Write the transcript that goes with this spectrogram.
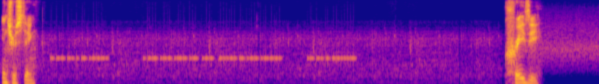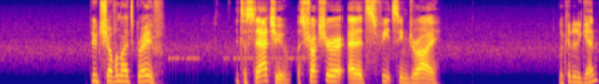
Interesting. Crazy. Dude, Shovel Knight's grave. It's a statue. A structure at its feet seemed dry. Look at it again.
